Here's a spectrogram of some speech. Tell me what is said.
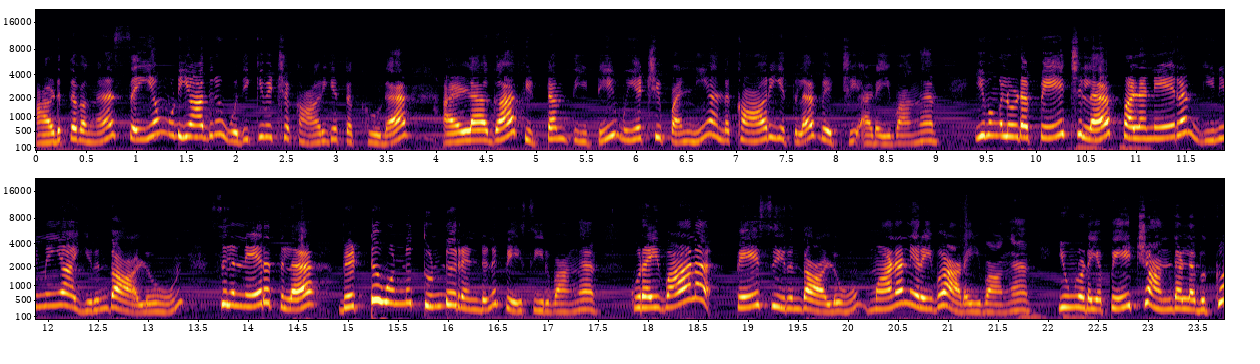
அடுத்தவங்க செய்ய முடியாதுன்னு ஒதுக்கி வச்ச காரியத்தை கூட அழகா திட்டம் தீட்டி முயற்சி பண்ணி அந்த காரியத்துல வெற்றி அடைவாங்க. இவங்களோட பேச்சுல பல நேரம் இனிமையா இருந்தாலும் சில நேரத்துல வெட்டு ஒன்று துண்டு ரெண்டுன்னு பேசிடுவாங்க குறைவான பேசி இருந்தாலும் மனநிறைவு அடைவாங்க. இவங்களுடைய பேச்சு அந்த அளவுக்கு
